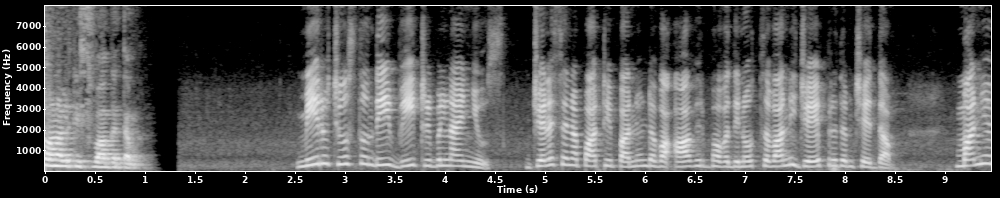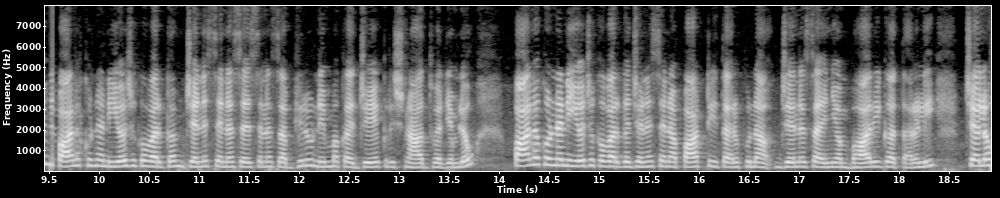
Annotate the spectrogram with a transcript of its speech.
ఛానల్కి స్వాగతం. మీరు చూస్తుంది V triple nine news. Janasena party పన్నెండవ ఆవిర్భావ దినోత్సవాన్ని జయప్రదం చేద్దాం. మన్యం పాలకొండ నియోజకవర్గం జనసేన శాసనసభ్యులు నిమ్మక జయకృష్ణ ఆధ్వర్యంలో పాలకొండ నియోజకవర్గ జనసేన పార్టీ తరపున జనసైన్యం భారీగా తరలి చలో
